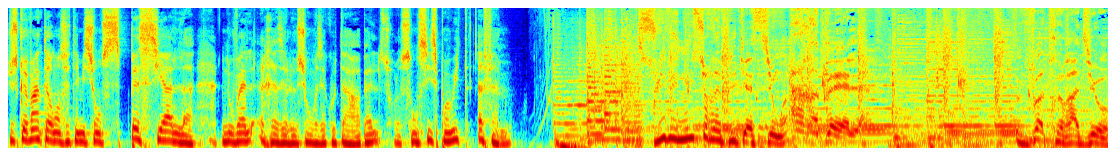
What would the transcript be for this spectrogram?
jusque 20 h dans cette émission spéciale nouvelles résolutions. Vous écoutez Arabelle sur le 106.8 FM. Suivez-nous sur l'application Arabelle, votre radio.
